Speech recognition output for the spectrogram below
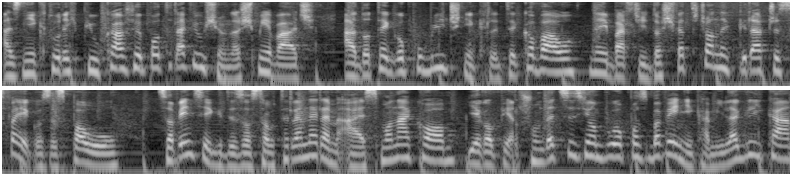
a z niektórych piłkarzy potrafił się naśmiewać, a do tego publicznie krytykował najbardziej doświadczonych graczy swojego zespołu. Co więcej, gdy został trenerem AS Monaco, jego pierwszą decyzją było pozbawienie Kamila Glika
